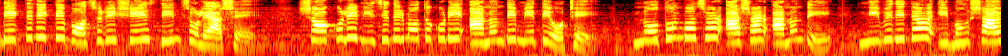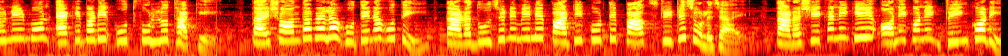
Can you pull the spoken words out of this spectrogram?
দেখতে দেখতে বছরের শেষ দিন চলে আসে। সকলে নিজেদের মতো করে আনন্দে মেতে ওঠে। নতুন বছর আসার আনন্দে নিবেদিতা এবং সায়নের মন একেবারে উৎফুল্ল থাকে। তাই সন্ধ্যাবেলা হতে না হতেই তারা দুজনে মিলে পার্টি করতে পার্ক স্ট্রিটে চলে যায়। তারা সেখানে গিয়ে অনেক অনেক ড্রিঙ্ক করে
